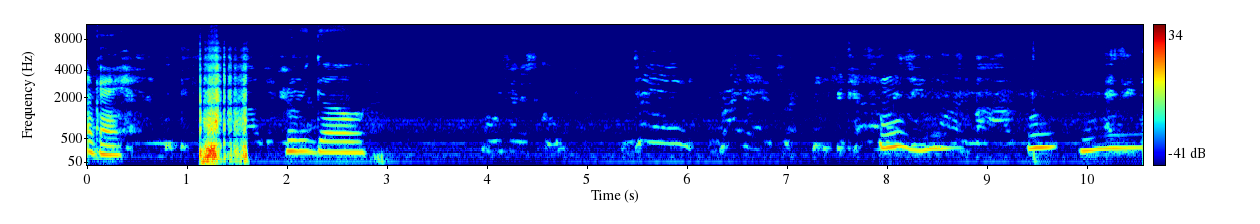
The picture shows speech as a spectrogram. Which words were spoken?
Okay. Here we go. Mm-hmm. Mm-hmm.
